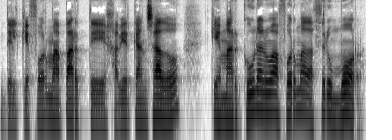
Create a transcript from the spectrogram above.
del que forma parte Javier Cansado, que marcó una nueva forma de hacer humor,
